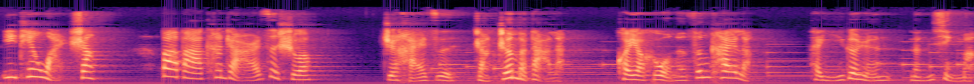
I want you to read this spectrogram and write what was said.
一天晚上，爸爸看着儿子说：“这孩子长这么大了，快要和我们分开了，他一个人能行吗？”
